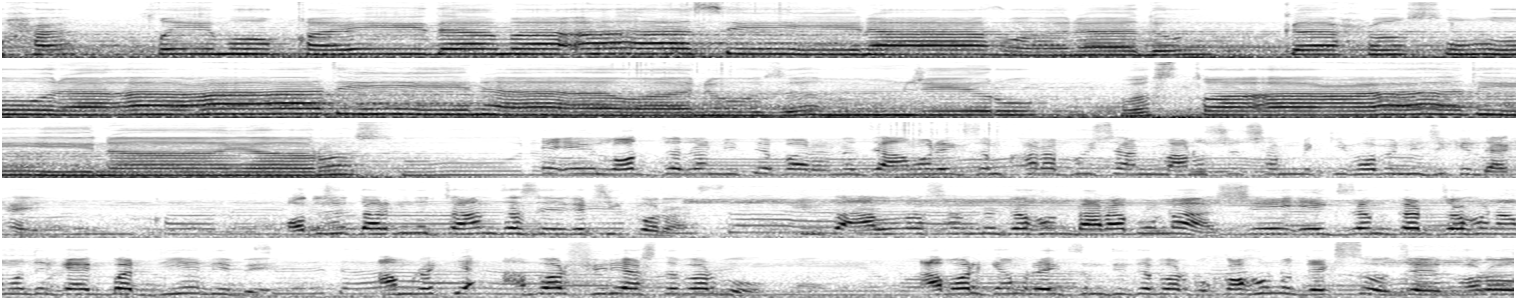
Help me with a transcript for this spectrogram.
سنحطم قيد مآسينا وندك حصون أعادينا ونزمجر وسط أعادينا يا رسول এই লজ্জাটা নিতে পারে না যে আমার এক্সাম খারাপ হয়েছে আমি মানুষের সামনে কিভাবে নিজেকে দেখাই অথচ তার কিন্তু চান্স আছে এটা ঠিক করার কিন্তু আল্লাহর সামনে যখন দাঁড়াবো না সেই এক্সাম কার্ড যখন আমাদেরকে একবার দিয়ে দিবে আমরা কি আবার ফিরে আসতে পারবো আবার কি আমরা এক্সাম দিতে পারবো কখনো দেখছো যে ধরো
